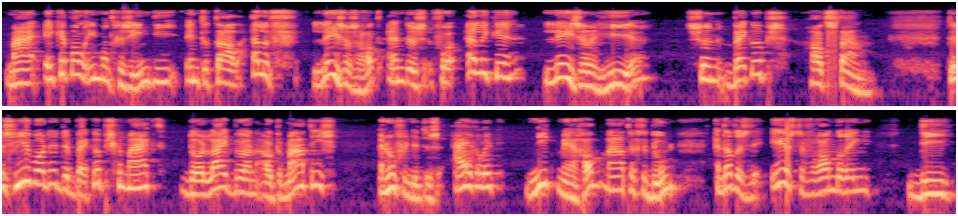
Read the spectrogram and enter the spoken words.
Maar ik heb al iemand gezien die in totaal 11 lasers had en dus voor elke laser hier zijn backups had staan. Dus hier worden de backups gemaakt door Lightburn automatisch en hoef je dit dus eigenlijk niet meer handmatig te doen. En dat is de eerste verandering die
